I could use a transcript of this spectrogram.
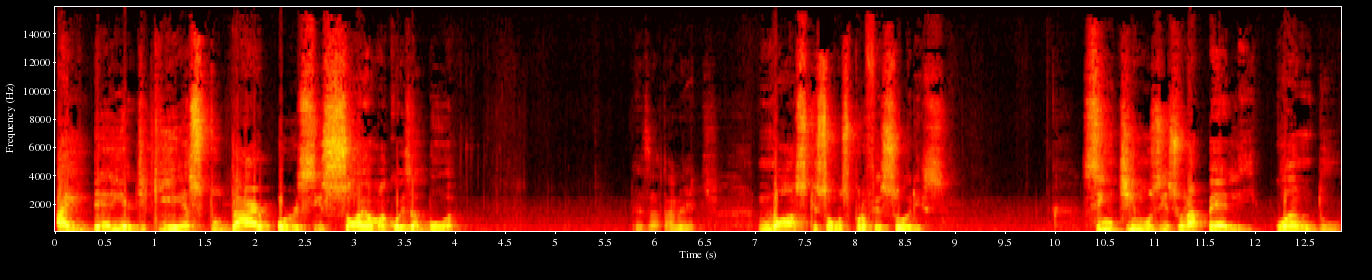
a ideia de que estudar por si só é uma coisa boa. Exatamente. Nós que somos professores sentimos isso na pele quando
